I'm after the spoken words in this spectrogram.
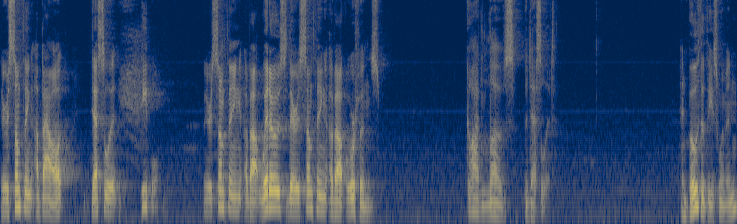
There is something about desolate people. There is something about widows. There is something about orphans. God loves the desolate. And both of these women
